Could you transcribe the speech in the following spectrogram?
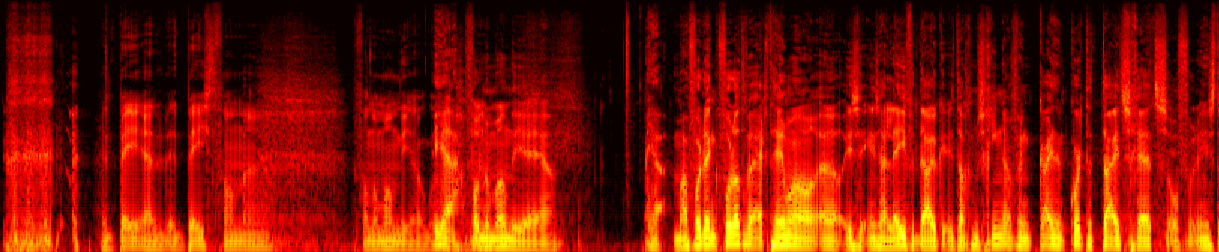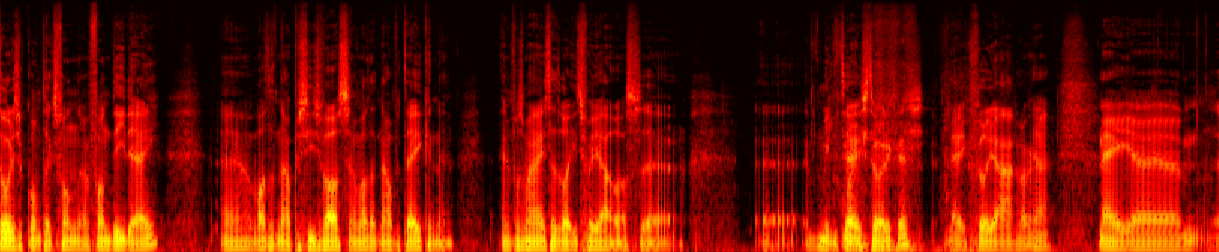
Het, be- ja, het beest van, eh van Normandië ook wel. Ja, van Normandië, ja. Ja, maar voor, denk, voordat we echt helemaal eh, in, zijn- in zijn leven duiken, is dacht ik misschien even een, een korte tijdschets of een historische context van, eh, van D-Day. Eh, wat het nou precies was en wat het nou betekende. En volgens mij is dat wel iets voor jou als eh, militair historicus. Nee, ik vul je aan hoor. Ja. Nee, ehm, eh,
